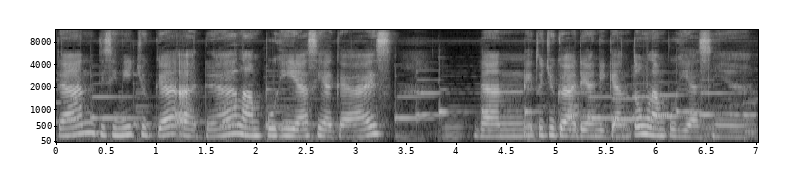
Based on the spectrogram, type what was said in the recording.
Dan di sini juga ada lampu hias ya guys dan itu juga ada yang digantung lampu hiasnya.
